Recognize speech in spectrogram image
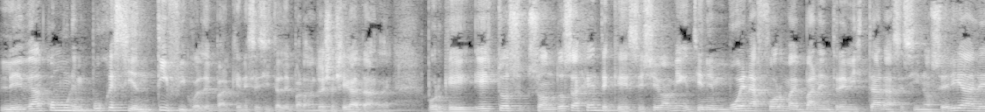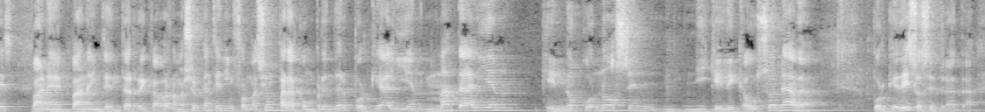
le da como un empuje científico al que necesita el departamento. Ella llega tarde, porque estos son dos agentes que se llevan bien, tienen buena forma, van a entrevistar a asesinos seriales, van van a intentar recabar la mayor cantidad de información para comprender por qué alguien mata a alguien que no conocen ni que le causó nada. Porque de eso se trata,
